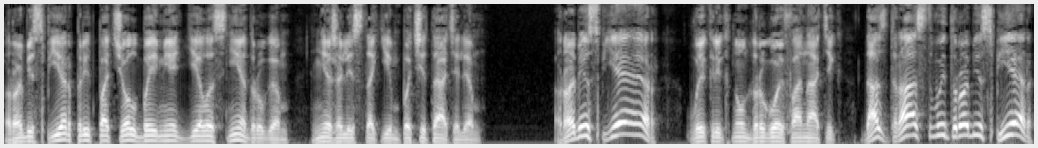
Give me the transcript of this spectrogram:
Робеспьер предпочел бы иметь дело с недругом, нежели с таким почитателем. «Робеспьер!» — выкрикнул другой фанатик. «Да здравствует Робеспьер!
